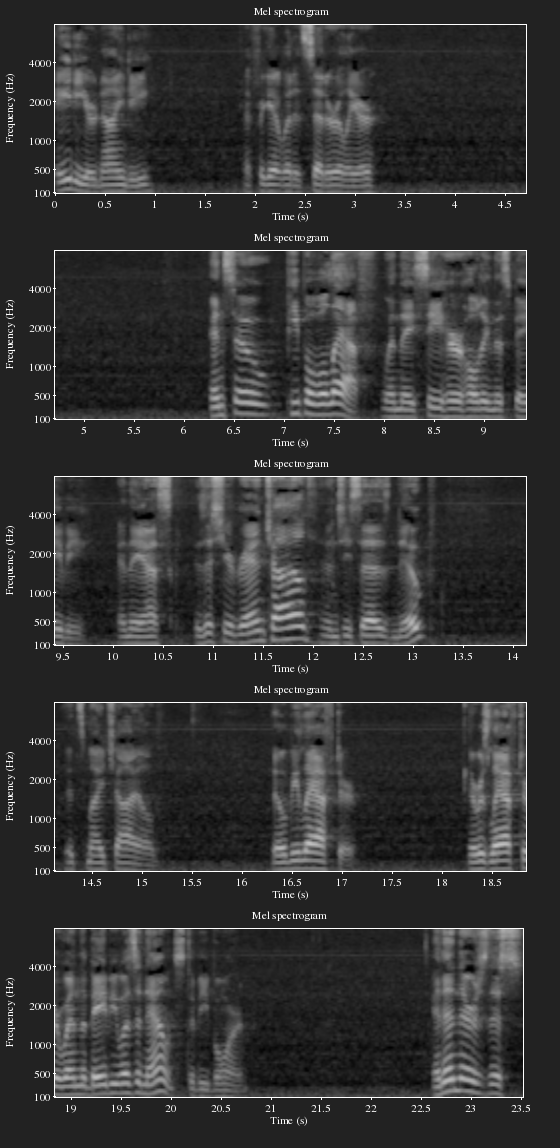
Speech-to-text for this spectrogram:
80 or 90. I forget what it said earlier. And so people will laugh when they see her holding this baby and they ask, Is this your grandchild? And she says, Nope, it's my child. There will be laughter. There was laughter when the baby was announced to be born. And then there's this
